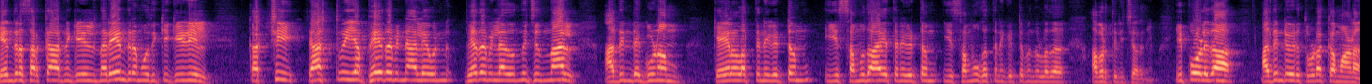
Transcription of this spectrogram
കേന്ദ്ര സർക്കാരിന് കീഴിൽ നരേന്ദ്രമോദിക്ക് കീഴിൽ കക്ഷി രാഷ്ട്രീയ ഭേദമില്ലാതെ ഭേദമില്ലാതെ ഒന്നിച്ചു നിന്നാൽ അതിന്റെ ഗുണം കേരളത്തിന് കിട്ടും ഈ സമുദായത്തിന് കിട്ടും ഈ സമൂഹത്തിന് കിട്ടും എന്നുള്ളത് അവർ തിരിച്ചറിഞ്ഞു. ഇപ്പോൾ ഇതാ അതിന്റെ ഒരു തുടക്കമാണ്.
